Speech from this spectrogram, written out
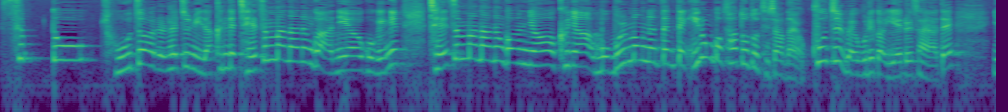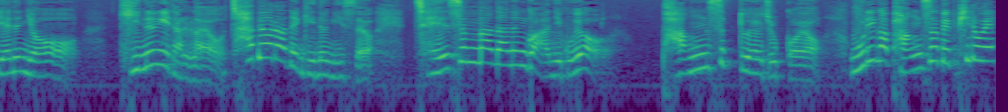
습도 조절을 해줍니다. 근데 제습만 하는 거 아니에요, 고객님? 제습만 하는 거는요, 그냥 뭐 물 먹는 땡땡 이런 거 사둬도 되잖아요. 굳이 왜 우리가 얘를 사야 돼? 얘는요, 기능이 달라요. 차별화된 기능이 있어요. 제습만 하는 거 아니고요. 방습도 해줄 거예요. 우리가 방습이 필요해,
